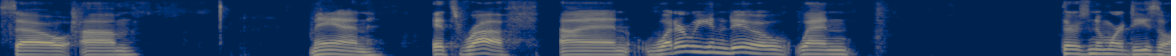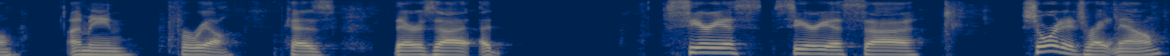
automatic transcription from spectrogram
So, um, man, it's rough. And what are we going to do when there's no more diesel? I mean, for real, because there's a, a serious, serious uh, shortage right now.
